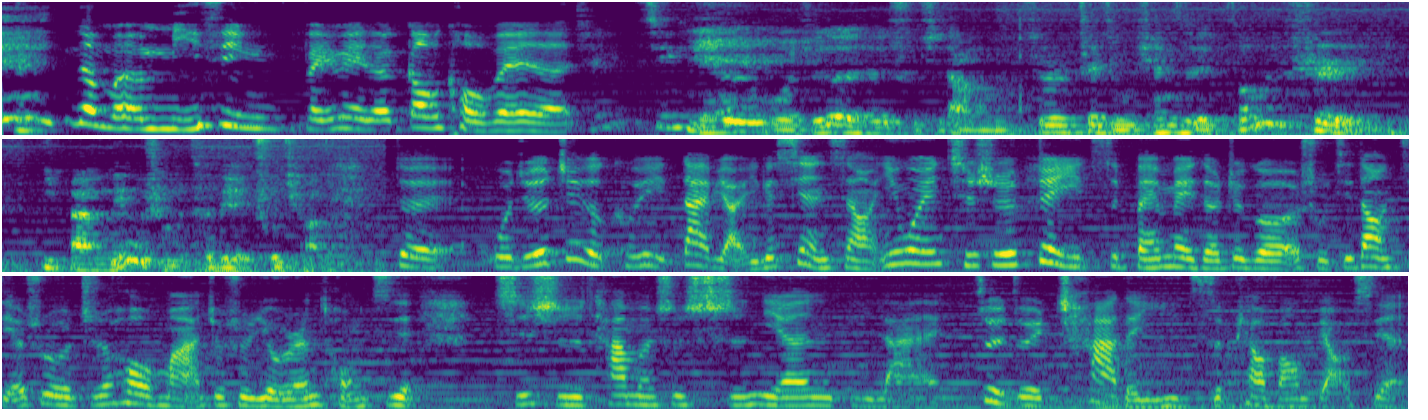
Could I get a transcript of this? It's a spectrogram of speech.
那么迷信北美的高口碑了。其实今年我觉得暑期档就是这几部片子都是。一般没有什么特别出挑的。对，我觉得这个可以代表一个现象，因为其实这一次北美的这个暑期档结束了之后嘛，就是有人统计，其实他们是十年以来最最差的一次票房表现，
